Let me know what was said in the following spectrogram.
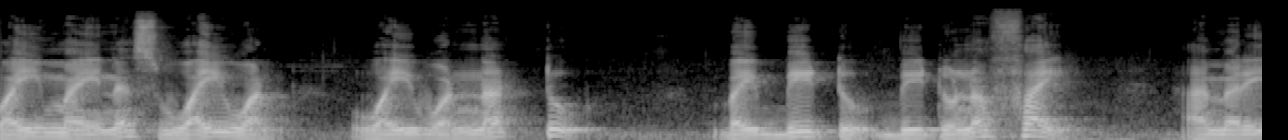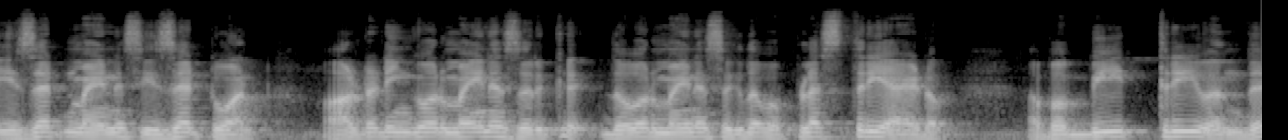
y minus y one y ஒன்னா two by b two b டூனா ஃபைவ் அதுமாதிரி z minus z one already இங்கே ஒரு மைனஸ் இருக்குது இது ஒரு மைனஸ் இருக்குது அப்போ ப்ளஸ் த்ரீ ஆகிடும் அப்போ பி த்ரீ வந்து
